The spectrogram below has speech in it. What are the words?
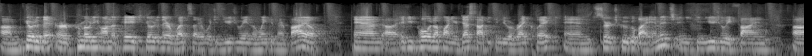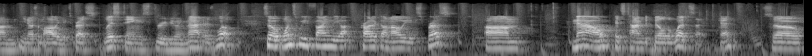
um, go to their, or promoting on the page, go to their website, which is usually in the link in their bio. And uh, if you pull it up on your desktop, you can do a right click and search Google by image, and you can usually find, um, you know, some AliExpress listings through doing that as well. So once we find the uh, product on AliExpress, um, now it's time to build a website, okay? So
